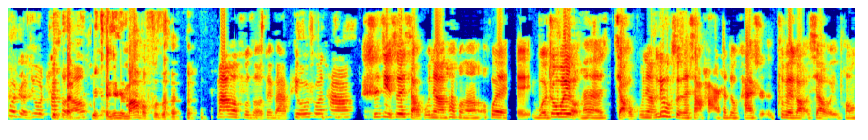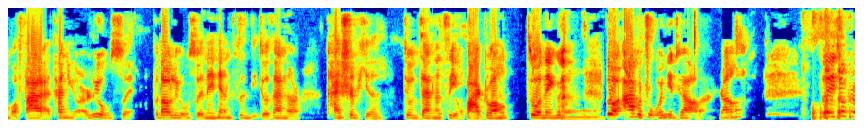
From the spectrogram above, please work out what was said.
或者就是他可能这 肯定是妈妈负责。妈妈负责对吧？譬如说，她十几岁小姑娘，她可能会，我周围有那小姑娘六岁的小孩，她就开始特别搞笑。我一个朋友给我发来，她女儿六岁，不到六岁，那天自己就在那儿开视频，就在那自己化妆，做那个 做 UP 主，你知道吗？然后。所以就是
